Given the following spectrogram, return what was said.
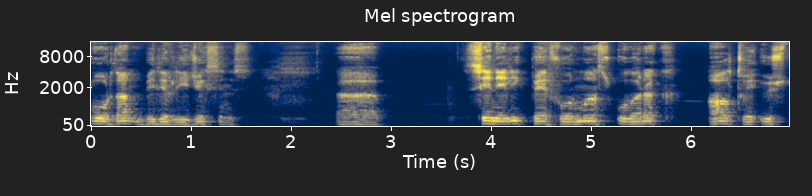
oradan belirleyeceksiniz. Ee, senelik performans olarak alt ve üst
